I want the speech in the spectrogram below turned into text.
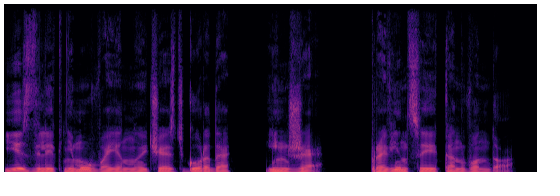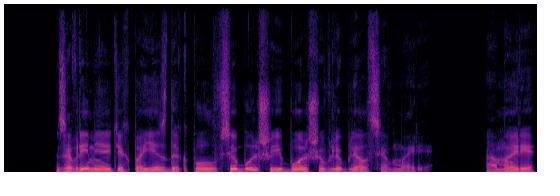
ездили к нему в военную часть города Инже, провинции Канвондо. За время этих поездок Пол все больше и больше влюблялся в Мэри, а Мэри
